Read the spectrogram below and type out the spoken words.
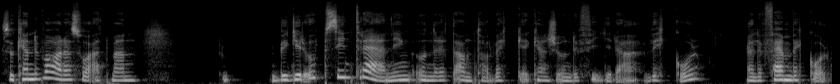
så kan det vara så att man bygger upp sin träning under ett antal veckor, kanske under fyra veckor eller fem veckor.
